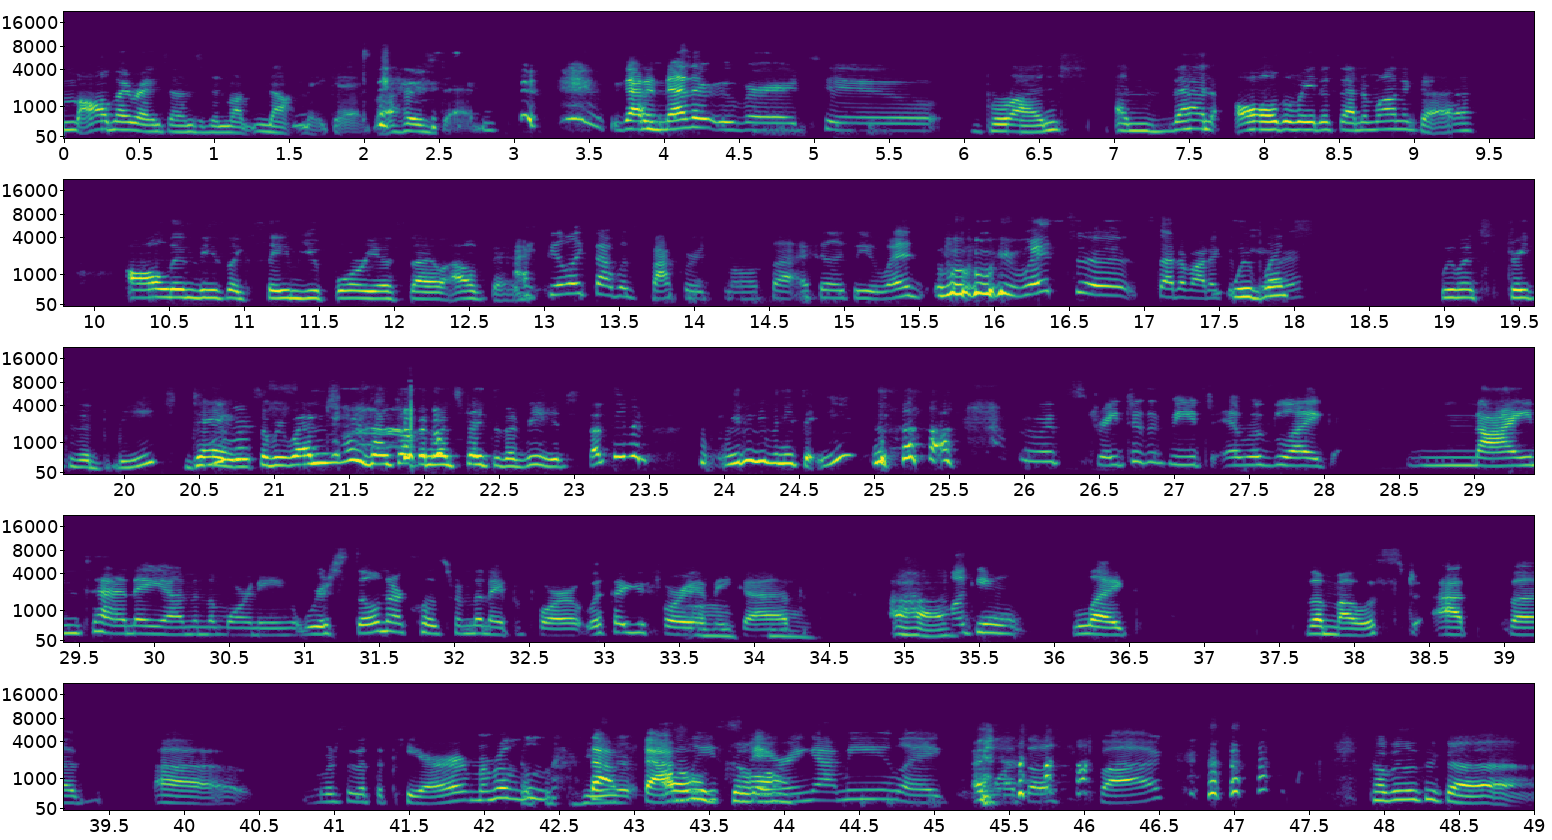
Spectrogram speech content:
all my rhinestones did not, not make it, but hers did. we got And- another uber to Brunch, and then all the way to Santa Monica, all in these like same Euphoria style outfits. I feel like that was backwards, Melissa. I feel like we went we went to Santa Monica. we went we went straight to the beach. Dang. went so we went we woke up and went straight to the beach. That's even we didn't even need to eat. We went straight to the beach. It was like 9, 10 a.m. in the morning. We're still in our clothes from the night before with our Euphoria Oh, makeup, God. Uh-huh. looking like the most at the uh, was it at the pier? Remember the pier. that family Oh, staring at me like, what the fuck? Probably looked like a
